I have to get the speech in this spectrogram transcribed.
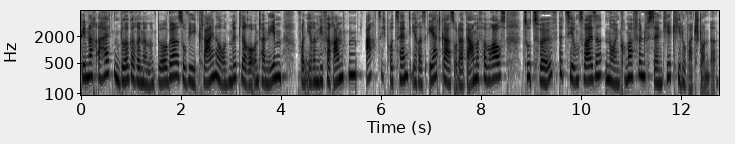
Demnach erhalten Bürgerinnen und Bürger sowie kleine und mittlere Unternehmen von ihren Lieferanten 80 Prozent ihres Erdgas- oder Wärmeverbrauchs zu 12 bzw bzw. 9,5 Cent je Kilowattstunde.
